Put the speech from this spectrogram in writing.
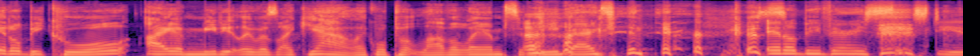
it'll be cool, I immediately was like, yeah, like we'll put lava lamps and bead bags in there. It'll be very 60s.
